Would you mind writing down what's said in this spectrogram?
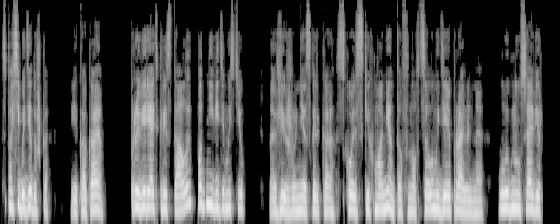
Спасибо, дедушка. И какая? Проверять кристаллы под невидимостью. Вижу несколько скользких моментов, но в целом идея правильная. Улыбнулся Авир.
